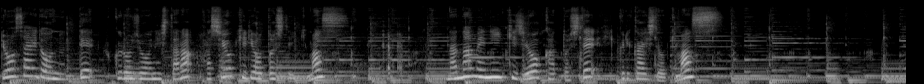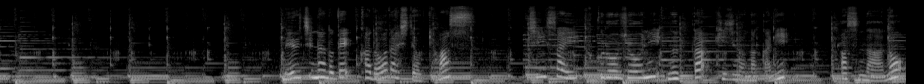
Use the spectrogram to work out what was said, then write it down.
両サイドを縫って袋状にしたら端を切り落としていきます。斜めに生地をカットしてひっくり返しておきます。目打ちなどで角を出しておきます。小さい袋状に縫った生地の中にファスナーの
